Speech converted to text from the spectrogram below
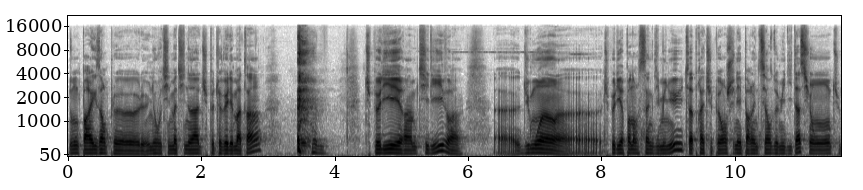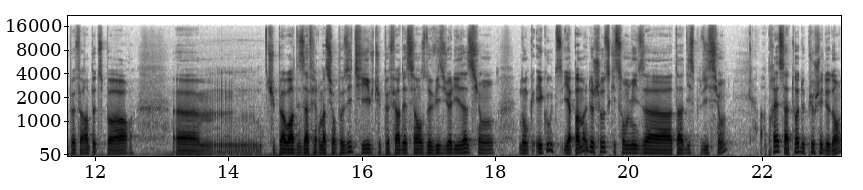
Donc par exemple, une routine matinale, tu peux te lever les matins, tu peux lire un petit livre, euh, du moins tu peux lire pendant 5-10 minutes, après tu peux enchaîner par une séance de méditation, tu peux faire un peu de sport, tu peux avoir des affirmations positives, tu peux faire des séances de visualisation. Donc écoute, il y a pas mal de choses qui sont mises à ta disposition. Après, c'est à toi de piocher dedans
